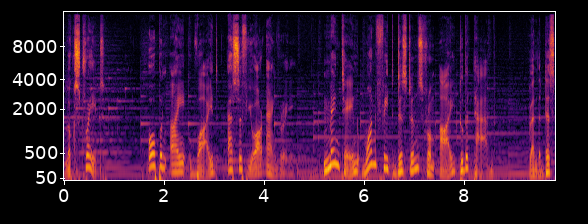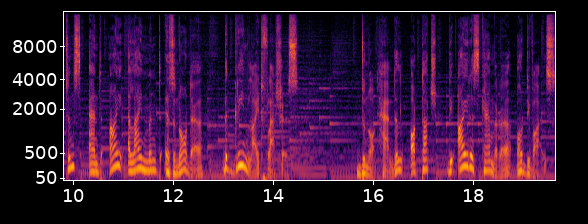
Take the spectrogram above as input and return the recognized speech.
Look straight open eye wide as if you are angry. Maintain 1 feet distance from eye to the tab. When the distance and eye alignment is in order, the green light flashes. Do not handle or touch the iris camera or device.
